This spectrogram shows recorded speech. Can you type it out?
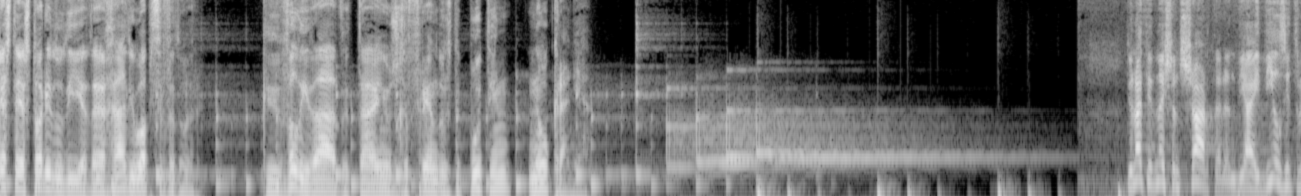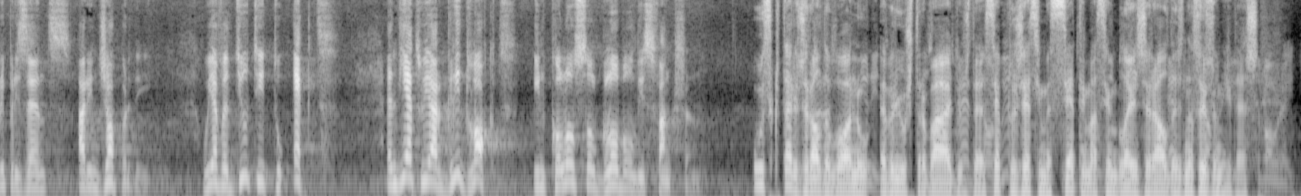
Esta é a história do dia da Rádio Observador. Que validade têm os referendos de Putin na Ucrânia? The United Nations Charter and the ideals it represents are in jeopardy. We have a duty to act, and yet we are gridlocked in colossal global dysfunction. O secretário-geral da ONU abriu os trabalhos da 77ª Assembleia Geral das Nações Unidas.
